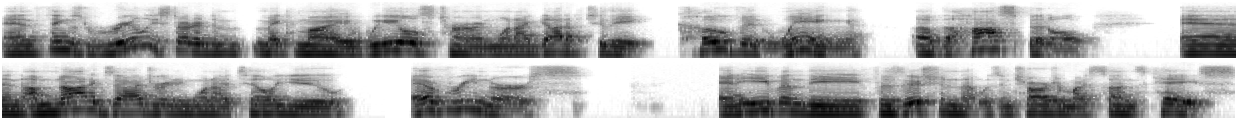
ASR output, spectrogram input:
and things really started to make my wheels turn when I got up to the COVID wing of the hospital. And I'm not exaggerating when I tell you every nurse and even the physician that was in charge of my son's case,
